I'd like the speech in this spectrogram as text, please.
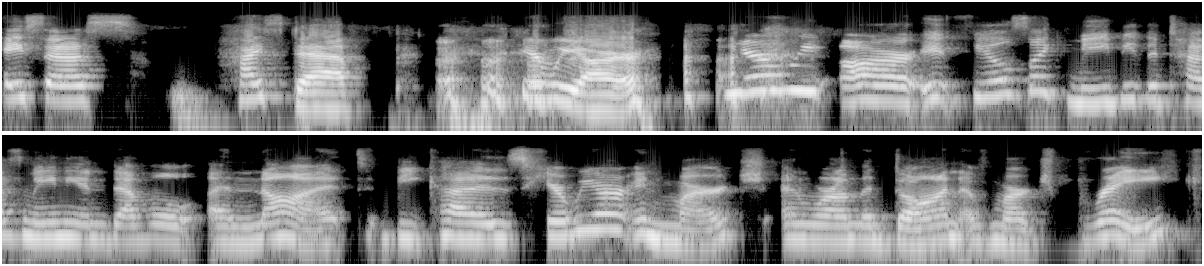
Hey, Cec. Hi, Steph. Here we are. here we are. It feels like maybe the Tasmanian devil and not because here we are in March and we're on the dawn of March break.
